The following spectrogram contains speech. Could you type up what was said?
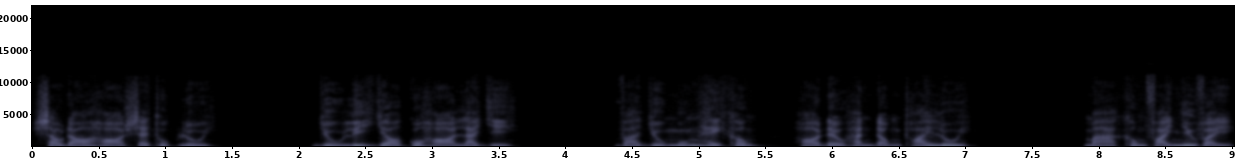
sau đó họ sẽ thụt lùi. Dù lý do của họ là gì. Và dù muốn hay không, họ đều hành động thoái lui. Mà không phải như vậy.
